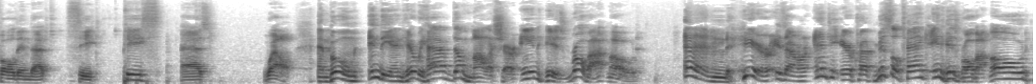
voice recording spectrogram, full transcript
fold in that seat piece as well. And boom, in the end, here we have Demolisher in his robot mode. And here is our anti-aircraft missile tank in his robot mode.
